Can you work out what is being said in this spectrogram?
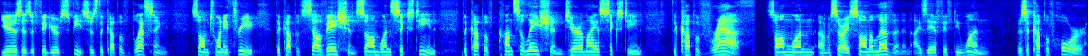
used as a figure of speech. There's the cup of blessing, Psalm 23, the cup of salvation, Psalm 116, the cup of consolation, Jeremiah 16, the cup of wrath, Psalm 1, I'm sorry, Psalm 11 and Isaiah 51. There's a cup of horror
